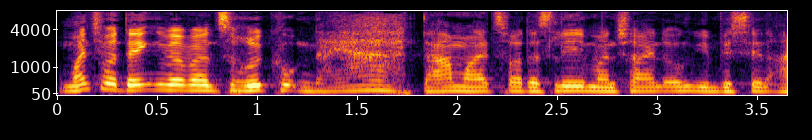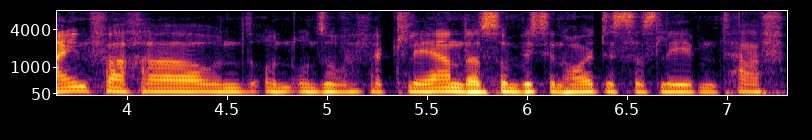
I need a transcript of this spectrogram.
Und manchmal denken wir, wenn wir zurückgucken, naja, damals war das Leben anscheinend irgendwie ein bisschen einfacher und, und, und so verklären das so ein bisschen, heute ist das Leben tough.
